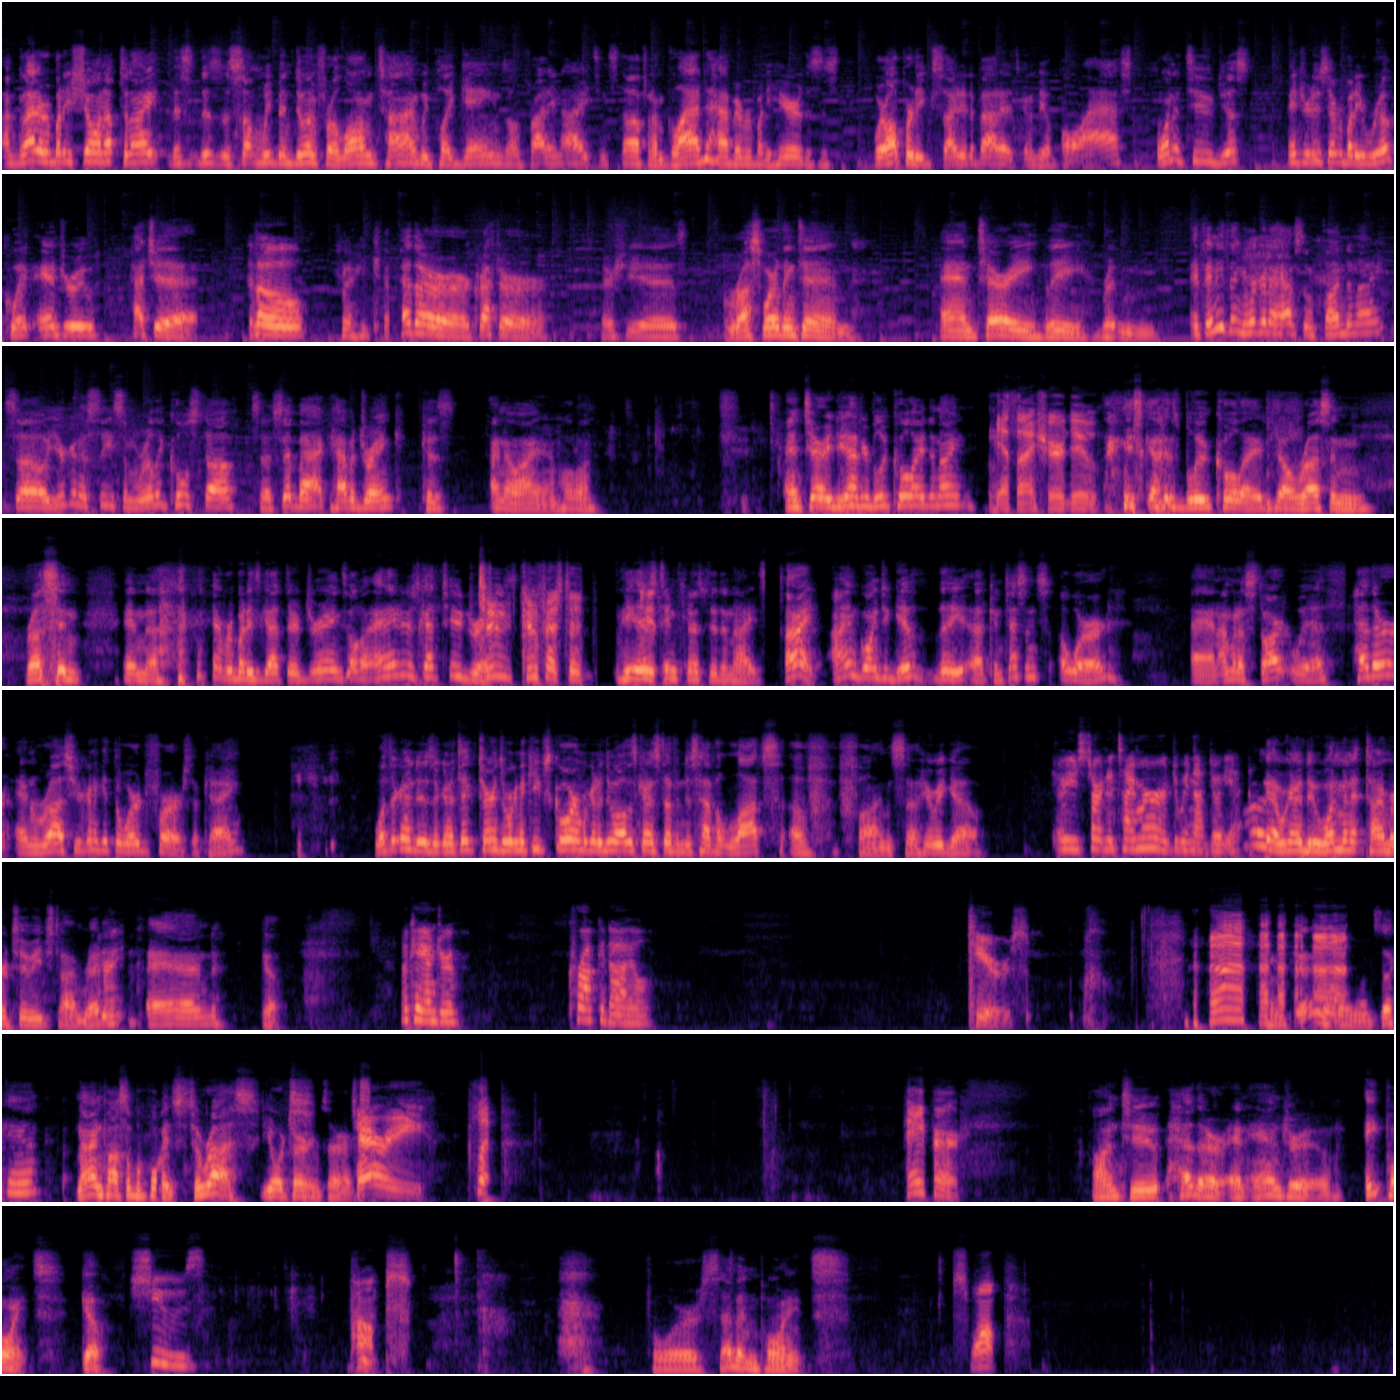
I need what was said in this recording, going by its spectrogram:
I'm glad everybody's showing up tonight. This this is something we've been doing for a long time. We play games on Friday nights and stuff, and I'm glad to have everybody here. This is we're all pretty excited about it. It's going to be a blast. I wanted to just introduce everybody real quick. Andrew Hatchett. Hello. There you go. Heather Kraafter. There she is. Russ Worthington. And Terry Leigh Britten. If anything, we're going to have some fun tonight. So you're going to see some really cool stuff. So sit back, have a drink, because I know I am. Hold on. And Terry, do you have your blue Kool Aid tonight? Yes, I sure do. He's got his blue Kool Aid until Russ and Russ and and uh, everybody's got their drinks. Hold on, Andrew's got two drinks. Two two fisted. He is Two two fisted tonight. All right, I am going to give the uh, contestants a word, and I'm going to start with Heather and Russ. You're going to get the word first, okay? what they're going to do is they're going to take turns, and we're going to keep score, and we're going to do all this kind of stuff, and just have lots of fun. So here we go. Are you starting a timer or do we not do it yet? Oh yeah, we're going to do one minute timer two each time. Ready All right. and go. Okay, Andrew. Crocodile. Tears. Okay, hold on one second. Nine possible points to Russ. Your turn, sir. Terry. Clip. Paper. On to Heather and Andrew. Eight points. Go. Shoes. Pumps. For seven points. Swamp.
